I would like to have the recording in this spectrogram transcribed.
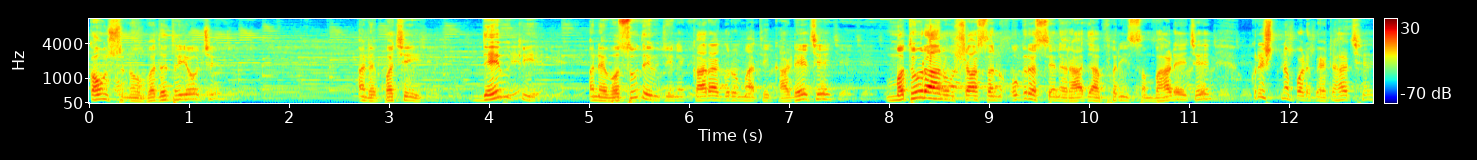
કંસનો વધ થયો છે. અને પછી દેવકી અને વસુદેવજીને કારાગૃહમાંથી કાઢે છે. મથુરાનું શાસન ઉગ્રસેન રાજા ફરી સંભાળે છે. કૃષ્ણ પણ બેઠા છે.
